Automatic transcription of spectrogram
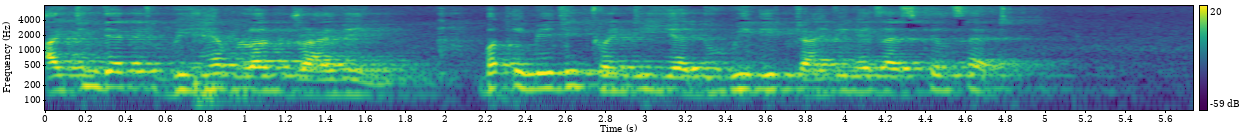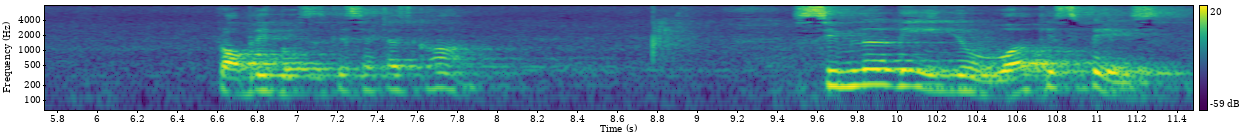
I think that we have learned driving, but imagine 20 years, do we need driving as a skill set? Probably those skill set has gone. Similarly, in your workspace,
